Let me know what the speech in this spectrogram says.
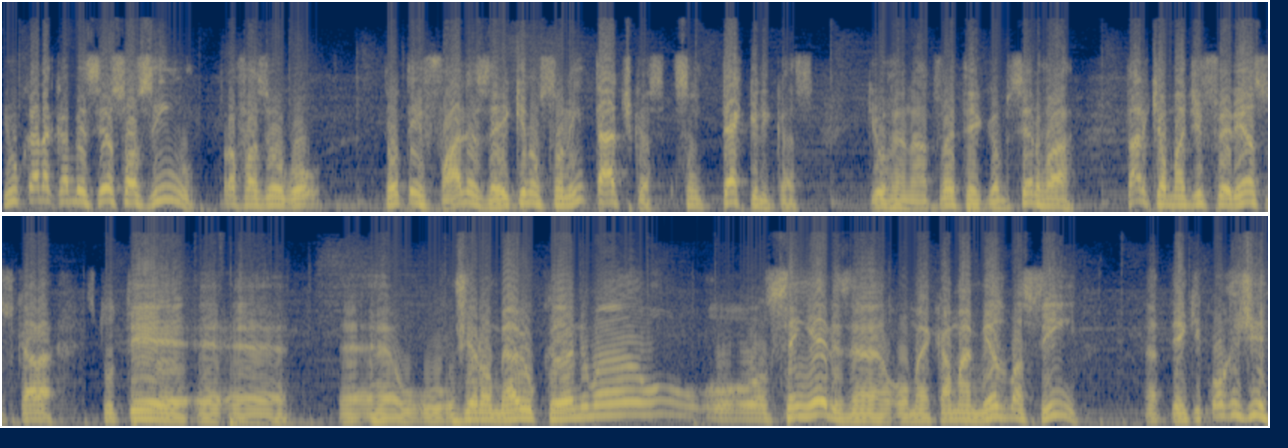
E o cara cabeceia sozinho para fazer o gol. Então tem falhas aí que não são nem táticas, são técnicas que o Renato vai ter que observar. Claro que é uma diferença, os caras, se tu ter é, é, é, é o, o Jeromel e o Kahneman o, o, sem eles, né? O Maicá, mas mesmo assim, né, tem que corrigir.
